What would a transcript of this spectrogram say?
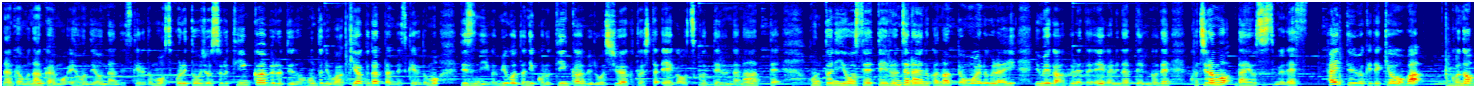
何回も何回も絵本で読んだんですけれどもそこに登場するティンカーベルっていうのは本当に脇役だったんですけれどもディズニーが見事にこのティンカーベルを主役とした映画を作ってるんだなって本当に妖精っているんじゃないのかなって思えるぐらい夢があふれた映画になっているのでこちらも大おすすめです。はいというわけで今日はこの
